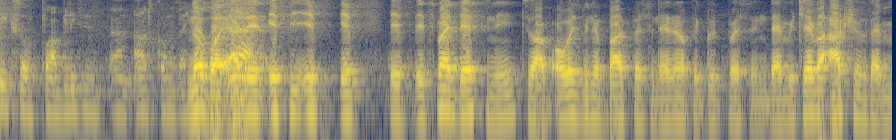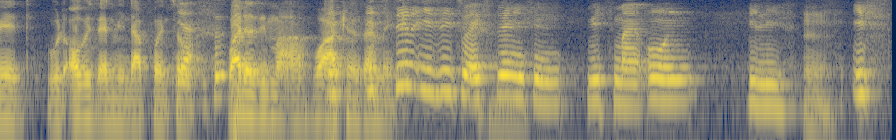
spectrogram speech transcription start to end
mix of probabilities and outcomes. Like No, but Yeah. I mean, if if if if it's my destiny to have always been a bad person and end up a good person, then whichever actions I made would always end me in that point. So, Yeah, so- why does it matter what it's, actions I made? it's make? still easy to explain it in with my own belief. Hmm. If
